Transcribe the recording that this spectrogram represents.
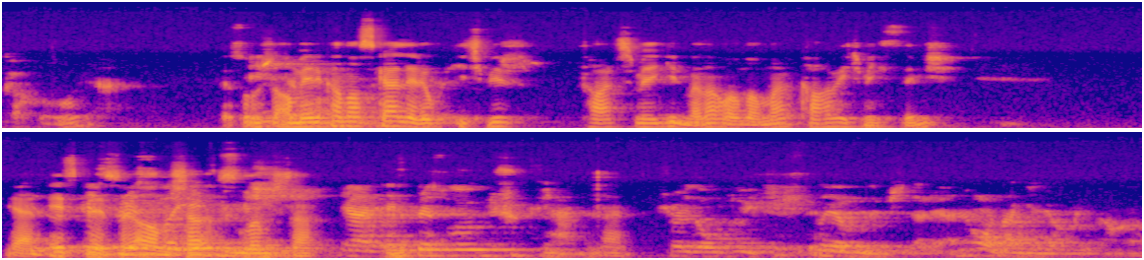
kahve olur yani. Ya sonuçta Değil mi? Amerikan askerleri hiçbir tartışmaya girmeden adamlar kahve içmek istemiş. Yani espressoyu almışlar, getirmiş. sulamışlar. Yani espresso düşük yani. Yani. Şöyle olduğu için sulayalım demişler yani. Oradan geliyor Amerikanlar.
